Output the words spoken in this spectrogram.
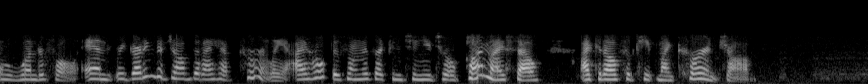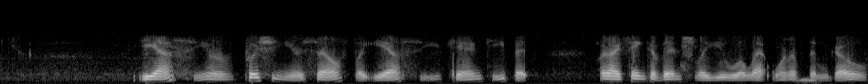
Oh, wonderful. And regarding the job that I have currently, I hope as long as I continue to apply myself, I could also keep my current job. Yes, you're pushing yourself, but yes, you can keep it. But I think eventually you will let one of them go.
